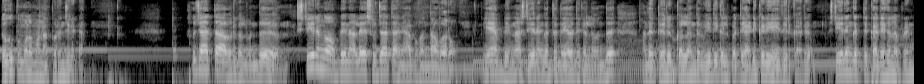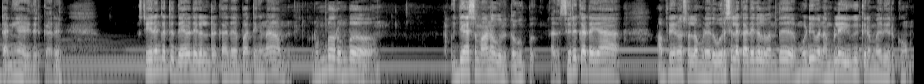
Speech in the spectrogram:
தொகுப்பு மூலமாக நான் புரிஞ்சுக்கிட்டேன். சுஜாதா அவர்கள் வந்து ஸ்ரீரங்கம் அப்படின்னாலே சுஜாதா ஞாபகம் தான் வரும். ஏன் அப்படின்னா ஸ்ரீரங்கத்து தேவதைகளில் வந்து அந்த தெருக்கள் அந்த வீதிகள் பற்றி அடிக்கடி எழுதியிருக்காரு. ஸ்ரீரங்கத்து கதைகள் அப்படின்னு தனியாக எழுதியிருக்காரு. ஸ்ரீரங்கத்து தேவதைகள்ன்ற கதை பார்த்திங்கன்னா ரொம்ப ரொம்ப வித்தியாசமான ஒரு தொகுப்பு. அது சிறுகதையாக அப்படின்னும் சொல்ல முடியாது. ஒரு சில கதைகள் வந்து முடிவை நம்மளே யூகிக்கிற மாதிரி இருக்கும்.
